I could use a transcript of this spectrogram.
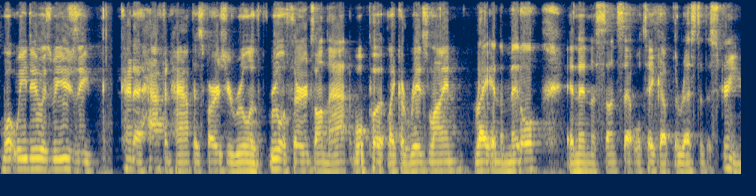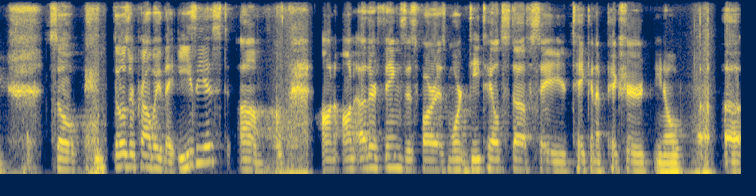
what we do is we usually kind of half and half as far as your rule of rule of thirds on that. We'll put like a ridge line right in the middle, and then the sunset will take up the rest of the screen. So those are probably the easiest. Um, on on other things, as far as more detailed stuff, say you're taking a picture, you know, uh,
